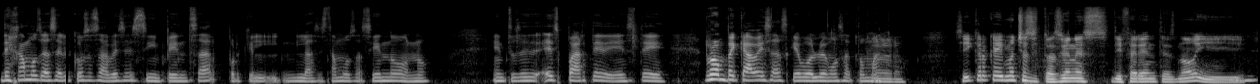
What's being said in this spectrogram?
dejamos de hacer cosas a veces sin pensar porque las estamos haciendo o no. Entonces es parte de este rompecabezas que volvemos a tomar. Claro. Sí, creo que hay muchas situaciones diferentes, ¿no? Y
